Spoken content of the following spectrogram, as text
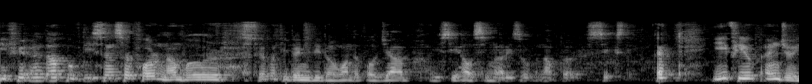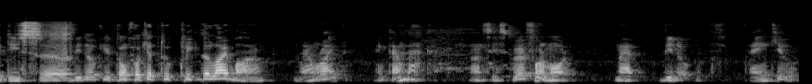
If you end up with this answer for number 70, then you did a wonderful job. You see how similar is with number 60. Okay. If you enjoyed this uh, video clip, don't forget to click the like button down right and come back and C-Square for more math video. Clips. Thank you.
